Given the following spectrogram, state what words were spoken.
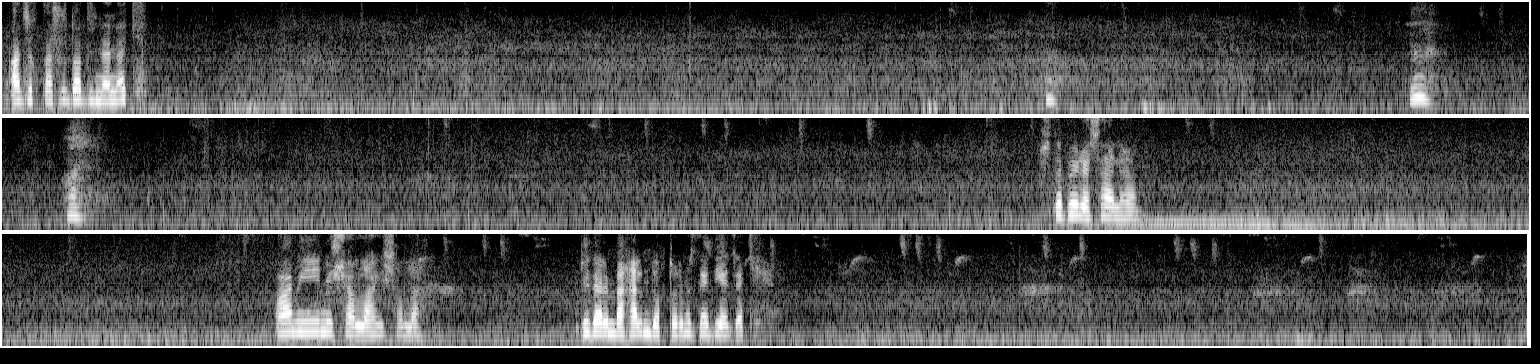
Azıcık da şurada dinlenek. Ay. İşte böyle Salih'im. Amin inşallah inşallah. Gidelim bakalım doktorumuz ne diyecek.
